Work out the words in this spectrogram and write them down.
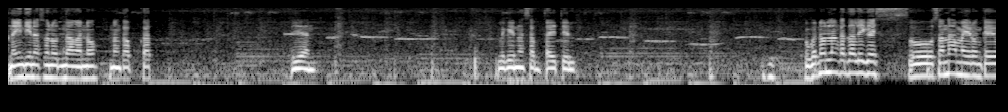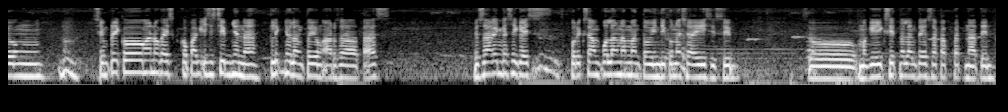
na hindi nasunod ng ano, ng CapCut. Ayan. lagay ng subtitle. So ganun lang kadali guys. So sana mayroon kayong Siyempre kung ano guys, kapag isi-save nyo na, click nyo lang to yung arrow sa taas. Yung sa akin kasi guys, for example lang naman to, hindi ko na siya isi-save. Mag-exit na lang tayo sa CapCut natin.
